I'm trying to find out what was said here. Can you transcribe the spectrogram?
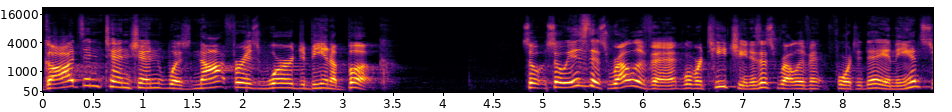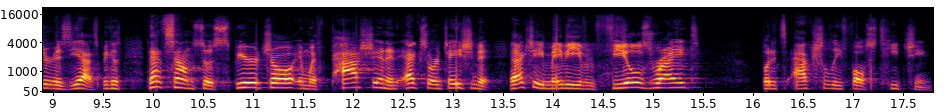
God's intention was not for his word to be in a book. So, so is this relevant, what we're teaching, is this relevant for today? And the answer is yes, because that sounds so spiritual and with passion and exhortation. It actually maybe even feels right, but it's actually false teaching.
